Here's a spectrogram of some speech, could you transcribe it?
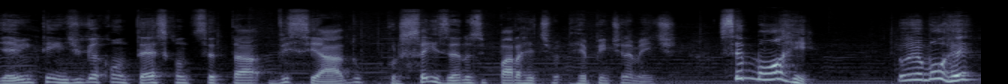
E aí eu entendi o que acontece quando você tá viciado por seis anos e para repentinamente. Você morre. Eu ia morrer.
